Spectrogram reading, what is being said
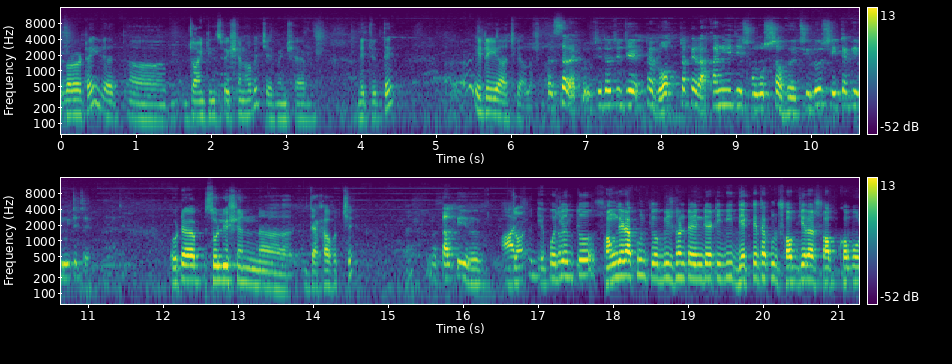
এগারোটায় জয়েন্ট ইন্সপেকশন হবে চেয়ারম্যান সাহেব নেতৃত্বে। এটাই আজকে আলোচনা। স্যার এখন সেটা হচ্ছে যে একটা রথটাকে রাখা নিয়ে যে সমস্যা হয়েছিল সেইটা কি মিটেছে? ওটা সলিউশন দেখা হচ্ছে। কালকেই আজ এ পর্যন্ত সঙ্গে রাখুন চব্বিশ ঘণ্টা ইন্ডিয়া টিভি দেখতে থাকুন সব জেলার সব খবর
